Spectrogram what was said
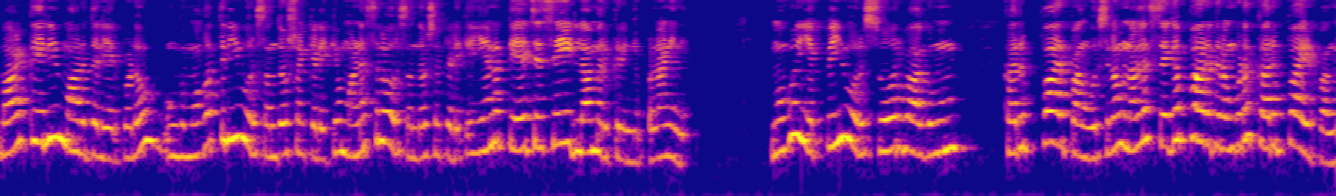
வாழ்க்கையிலையும் மாறுதல் ஏற்படும். உங்கள் முகத்துலேயும் ஒரு சந்தோஷம் கிடைக்கும். மனசில் ஒரு சந்தோஷம் கிடைக்கும். ஏன்னா தேஜஸே இல்லாமல் இருக்கிறீங்க இப்போல்லாம் நீங்கள் முகம் எப்பயும் ஒரு சோர்வாகவும் கருப்பாக இருப்பாங்க. ஒரு சிலவங்க நல்ல சிகப்பாக இருக்கிறவங்க கூட கருப்பாக இருப்பாங்க.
